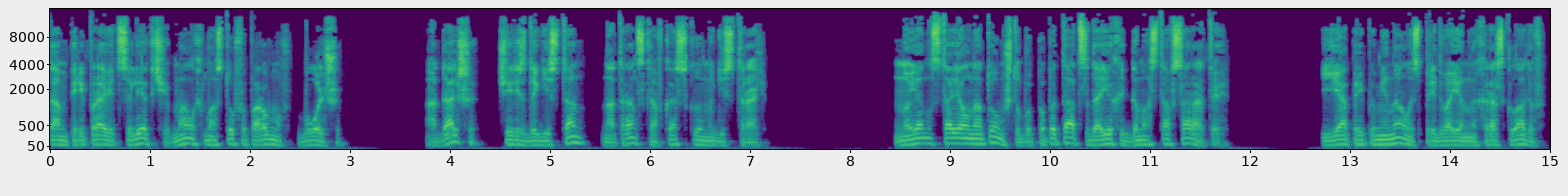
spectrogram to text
Там переправиться легче, малых мостов и паромов больше. А дальше через Дагестан на Транскавказскую магистраль. Но я настоял на том, чтобы попытаться доехать до моста в Саратове. Я припоминал из предвоенных раскладов,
